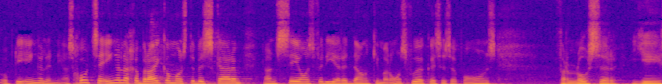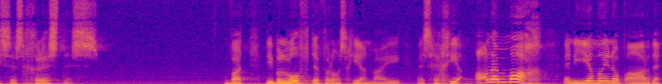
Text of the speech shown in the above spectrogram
op die engele nie. As God sy engele gebruik om ons te beskerm, dan sê ons vir die Here dankie, maar ons fokus is op ons verlosser Jesus Christus wat die belofte vir ons gee aan my is gegee alle mag in die hemel en op aarde.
